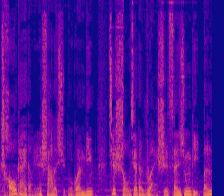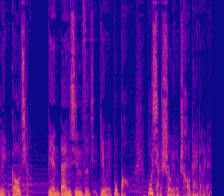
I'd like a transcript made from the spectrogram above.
晁盖等人杀了许多官兵，且手下的阮氏三兄弟本领高强，便担心自己地位不保，不想收留晁盖等人。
